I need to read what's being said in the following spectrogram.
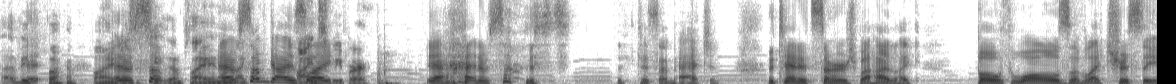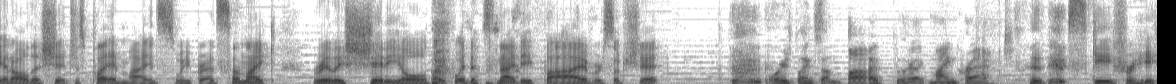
That'd be It- fucking funny just to see some- them playing And like some guys like Minesweeper. yeah, and if some just, just imagine Lieutenant Surge behind like both walls of electricity and all this shit just playing Minesweeper on some like really shitty old like Windows 95 or some shit. or he's playing something popular like Minecraft. SkiFree.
